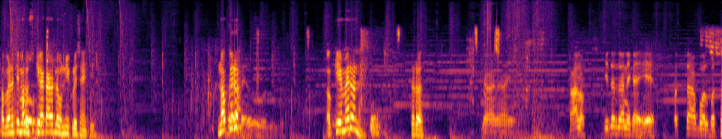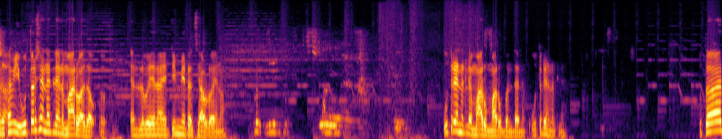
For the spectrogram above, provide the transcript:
ખબર નથી મારું સ્કેટ આવે એટલે હું નીકળીશ અહીંથી. ન કર્યો ઓકે મેરો ને? સરસ. ના ના. હાલો કિધર જાને કાય હે. પત્તા બોલ પત્તા. તમે ઉતરશે ને એટલે એને મારવા જાવ. એટલે ભાઈ એના ટીમમેટ છે આવડો એનો. ઉતરે ને એટલે મારું મારું બંદાને ઉતરે ને એટલે. ઉતર.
